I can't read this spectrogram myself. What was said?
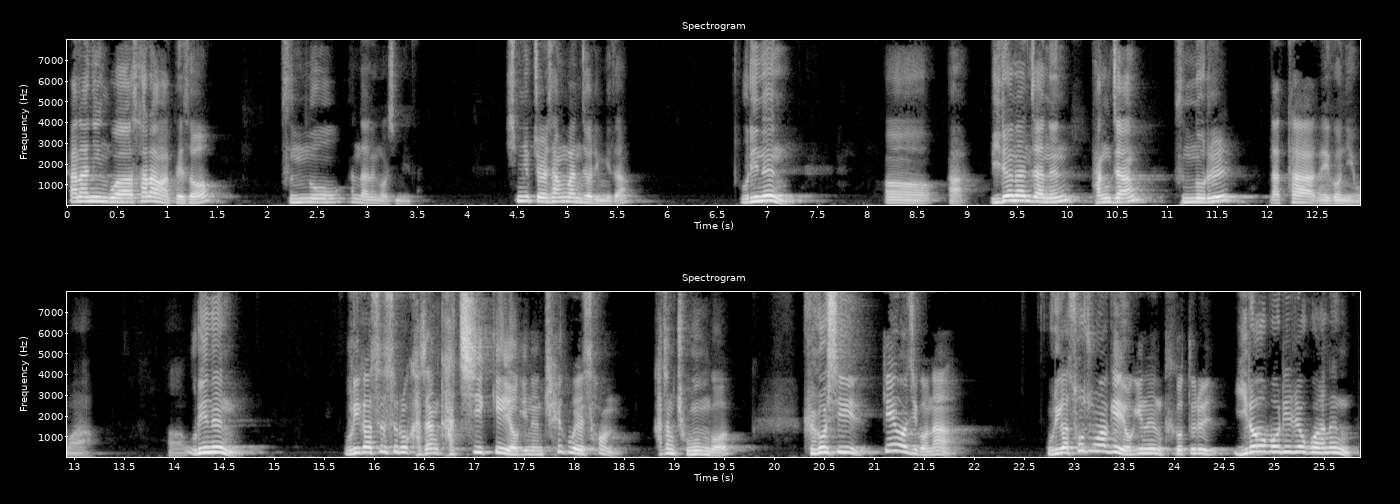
하나님과 사람 앞에서 분노한다는 것입니다. 16절 상반절입니다. 우리는 어, 아, 미련한 자는 당장 분노를 나타내거니와 어, 우리는 우리가 스스로 가장 가치 있게 여기는 최고의 선, 가장 좋은 것, 그것이 깨어지거나 우리가 소중하게 여기는 그것들을 잃어버리려고 하는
